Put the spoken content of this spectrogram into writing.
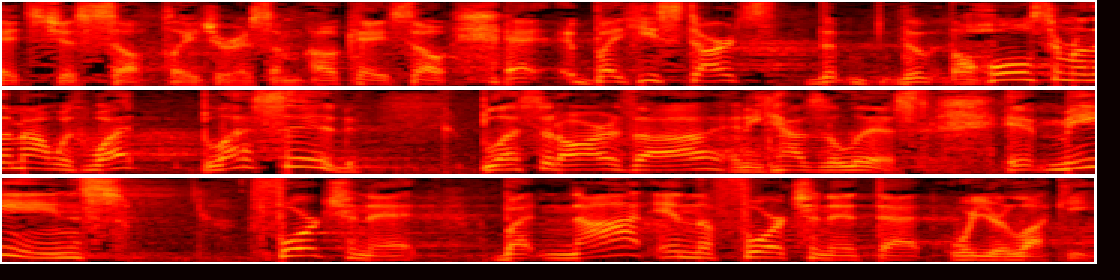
It's just self-plagiarism. Okay. So, eh, but he starts the, the, the, whole Sermon on the Mount with what? Blessed. Blessed are the, and he has a list. It means fortunate, but not in the fortunate that, well, you're lucky.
